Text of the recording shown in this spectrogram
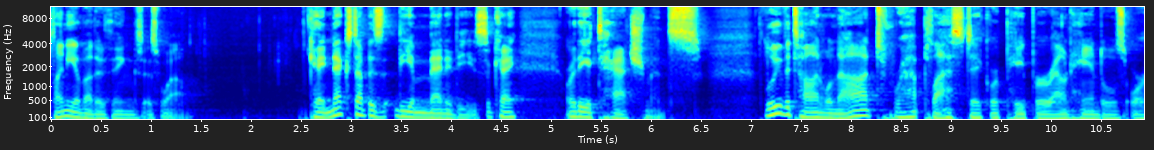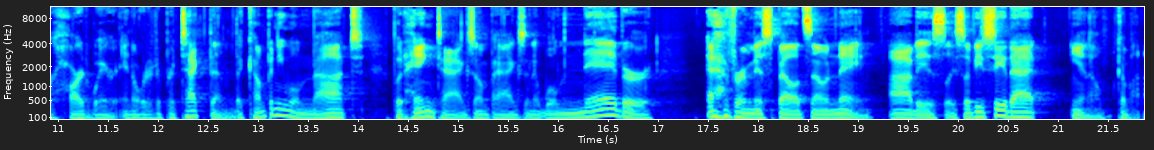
plenty of other things as well. Okay, next up is the amenities, okay, or the attachments. Louis Vuitton will not wrap plastic or paper around handles or hardware in order to protect them. The company will not put hang tags on bags and it will never, ever misspell its own name, obviously. So if you see that, you know, come on.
